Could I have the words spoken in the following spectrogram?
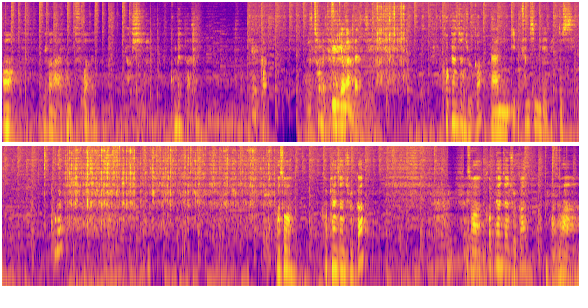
어 이건 아이콘 2거든 역시 컴팩트하지? 오케이. 컷. 근데 처음에 자세 기억 안 났지. 커피 한 잔 줄까? 난 230ml에 100도씨. 그래 어서와 커피 한 잔 줄까? 어서와 커피 한 잔 줄까? 어서와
